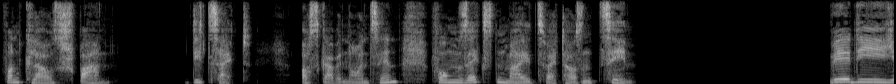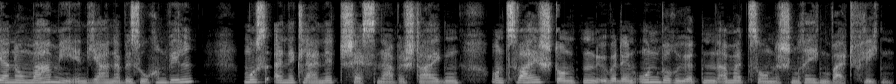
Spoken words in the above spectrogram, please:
von Klaus Spahn. Die Zeit. Ausgabe 19 vom 6. Mai 2010. Wer die Yanomami-Indianer besuchen will, muss eine kleine Cessna besteigen und zwei Stunden über den unberührten amazonischen Regenwald fliegen.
